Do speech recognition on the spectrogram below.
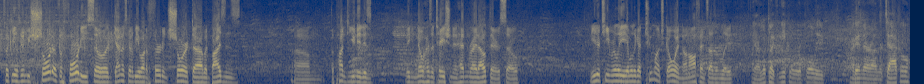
Looks like he was going to be short of the 40, so again, it's going to be about a third and short. Uh, but Bison's, um, the punt unit is making no hesitation and heading right out there. So neither team really able to get too much going on offense as of late. Yeah, it looked like Nico Rapoli got in there on the tackle,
